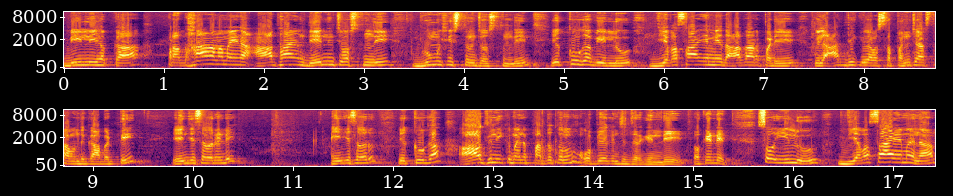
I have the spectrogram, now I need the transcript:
వీళ్ళ యొక్క ప్రధానమైన ఆదాయం దేని నుంచి వస్తుంది? భూమి శిస్తు నుంచి వస్తుంది. ఎక్కువగా వీళ్ళు వ్యవసాయం మీద ఆధారపడి వీళ్ళ ఆర్థిక వ్యవస్థ పనిచేస్తూ ఉంది కాబట్టి ఏం చేసేవారండి? ఏం చేసేవారు? ఎక్కువగా ఆధునికమైన పద్ధతులను ఉపయోగించడం జరిగింది. ఓకే అండి సో వీళ్ళు వ్యవసాయమైన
